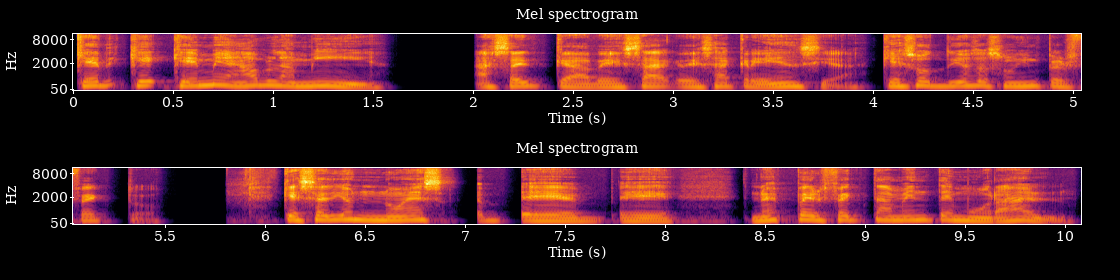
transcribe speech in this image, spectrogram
¿Qué, me habla a mí acerca de esa, de esa creencia? Que esos dioses son imperfectos. Que ese Dios no es, eh, eh, no es perfectamente moral.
